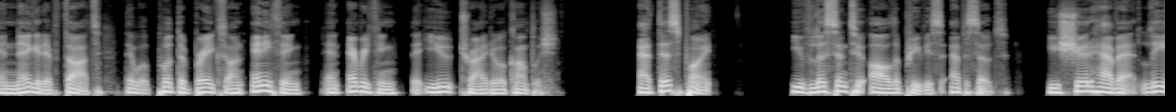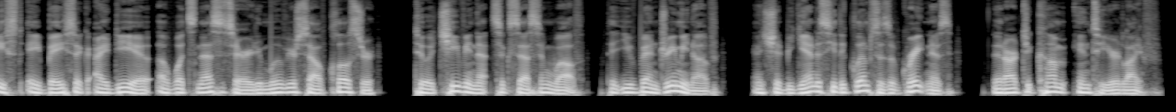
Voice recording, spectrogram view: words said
and negative thoughts that will put the brakes on anything and everything that you try to accomplish. At this point, you've listened to all the previous episodes. You should have at least a basic idea of what's necessary to move yourself closer to achieving that success and wealth that you've been dreaming of and should begin to see the glimpses of greatness that are to come into your life.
